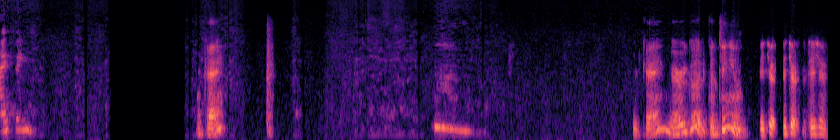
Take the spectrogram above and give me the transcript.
I think Okay. Okay. Very good. Continue. Teacher, teacher, teacher.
